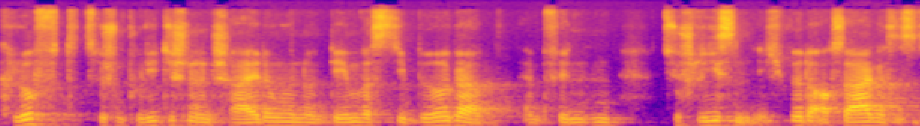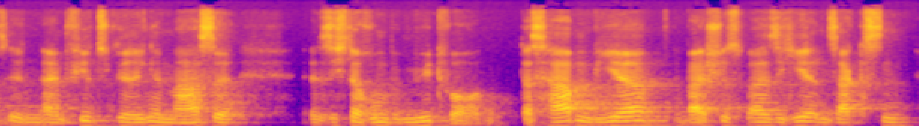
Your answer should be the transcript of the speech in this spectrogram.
Kluft zwischen politischen Entscheidungen und dem, was die Bürger empfinden, zu schließen. Ich würde auch sagen, es ist in einem viel zu geringen Maße äh, sich darum bemüht worden. Das haben wir beispielsweise hier in Sachsen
